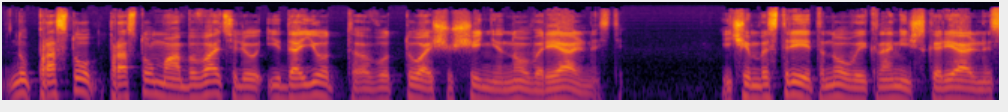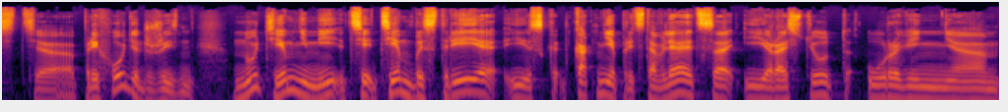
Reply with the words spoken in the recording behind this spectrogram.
ну, просто, простому обывателю и дает вот то ощущение новой реальности. И чем быстрее эта новая экономическая реальность э, приходит в жизнь, ну, тем, не ме- те, тем быстрее, и, как мне представляется, и растет уровень, э,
